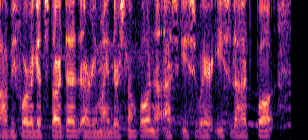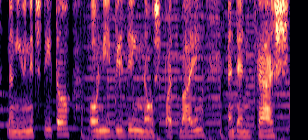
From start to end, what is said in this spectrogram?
Uh, before we get started, uh, reminders lang po na as is, where is lahat po ng units dito. Only bidding, no spot buying. And then cash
